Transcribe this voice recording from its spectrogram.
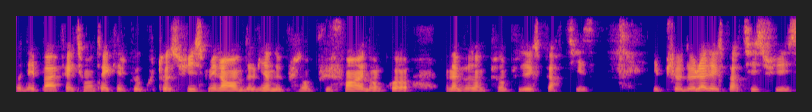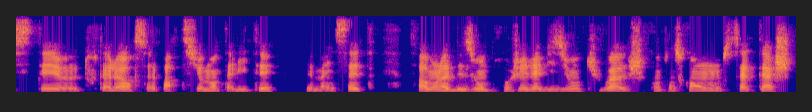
Au départ, effectivement, tu as quelques couteaux suisses, mais là, on devient de plus en plus fin et donc on a besoin de plus en plus d'expertise. Et puis au-delà d'expertise, je l'ai cité tout à l'heure, c'est la partie mentalité, le mindset. C'est vraiment l'adhésion au projet et la vision. Tu vois, chez Content on s'attache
